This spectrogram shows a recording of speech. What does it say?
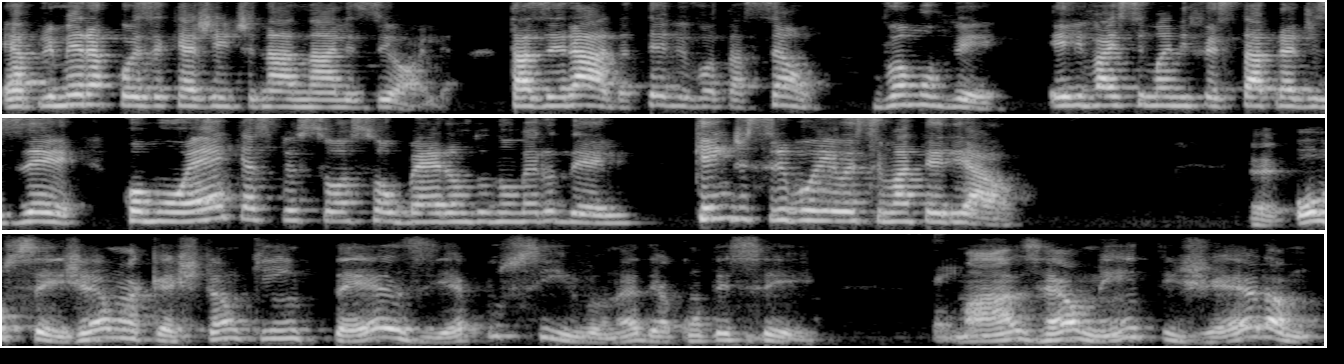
É a primeira coisa que a gente na análise olha. Está zerada? Teve votação? Vamos ver. Ele vai se manifestar para dizer como é que as pessoas souberam do número dele. Quem distribuiu esse material? É, ou seja, é uma questão que, em tese, é possível né, de acontecer, Sim. mas realmente gera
